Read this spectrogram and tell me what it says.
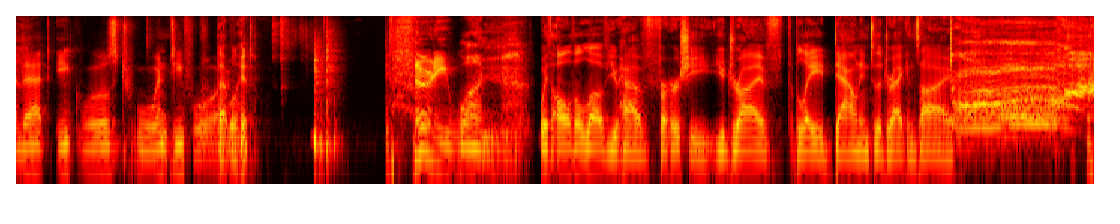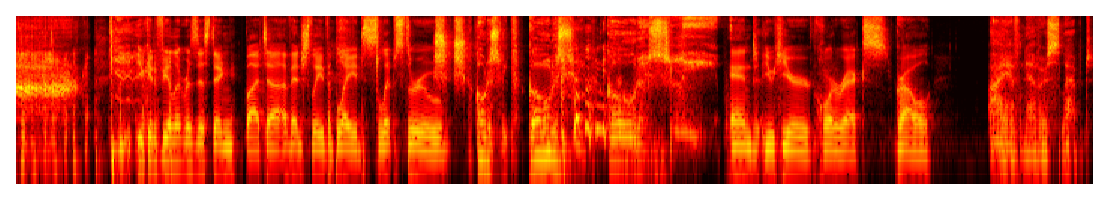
that equals 24. That will hit. 31. With all the love you have for Hershey, you drive the blade down into the dragon's eye. you can feel it resisting, but uh, eventually the blade slips through, Go to sleep. Go to sleep. Go to sleep. and you hear Corterex growl, I have never slept.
